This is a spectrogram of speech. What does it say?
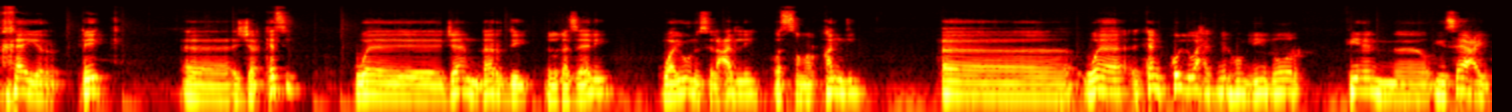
خاير بيك الجركسي وجان بردي الغزالي ويونس العدلي والسمرقندي وكان كل واحد منهم ليه دور في إن يساعد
